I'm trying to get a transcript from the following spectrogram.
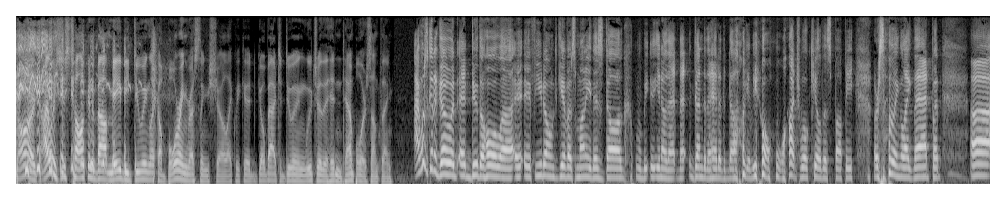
dark. I was just talking about maybe doing like a boring wrestling show, like we could go back to doing Lucha the Hidden Temple or something. I was gonna go and, and do the whole uh, if you don't give us money, this dog will be you know that that gun to the head of the dog. If you don't watch, we'll kill this puppy or something like that. But uh,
